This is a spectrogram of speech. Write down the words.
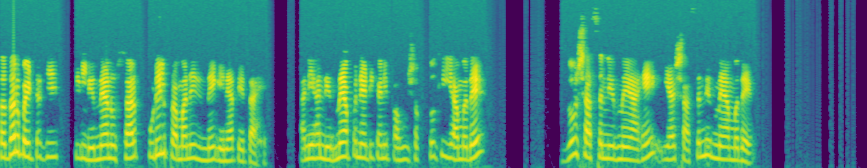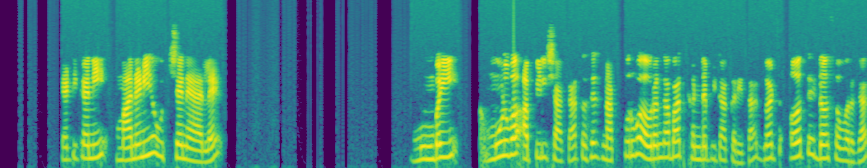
सदर बैठकीतील निर्णयानुसार पुढील प्रमाणे निर्णय घेण्यात येत आहे. आणि हा निर्णय आपण या ठिकाणी पाहू शकतो की यामध्ये जो शासन निर्णय आहे या शासन निर्णयामध्ये या ठिकाणी माननीय उच्च न्यायालय मुंबई मूळ व अपील शाखा तसेच नागपूर व औरंगाबाद खंडपीठाकरिता गट अ ते ड संवर्गात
